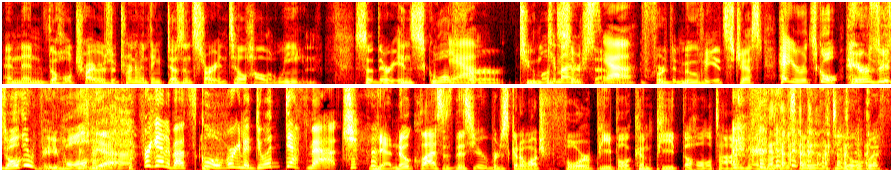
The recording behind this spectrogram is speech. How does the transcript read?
And then the whole Triwizard tournament thing doesn't start until Halloween. So they're in school Yeah. for two months, or months, so. yeah. For the movie, it's just, hey, you're at school. Here's these other people. Yeah. Forget about school. We're gonna do a death match. yeah, no classes this year. We're just gonna watch four people compete the whole time, and we're just gonna deal with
